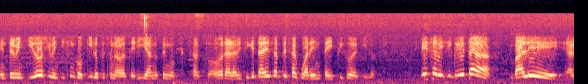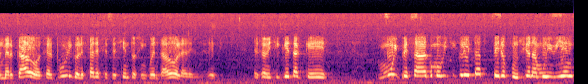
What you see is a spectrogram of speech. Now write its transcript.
entre 22 y 25 kilos pesa una batería, no tengo exacto ahora, la bicicleta esa pesa 40 y pico de kilos. Esa bicicleta vale al mercado, o sea, al público le sale 750 dólares. Esa bicicleta que es muy pesada como bicicleta, pero funciona muy bien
